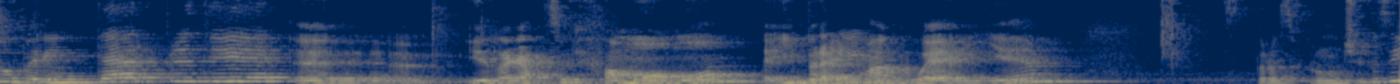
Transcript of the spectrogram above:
super interprete, eh, il ragazzo che fa Momo, Ibrahim Agueye, spero si pronunci così,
